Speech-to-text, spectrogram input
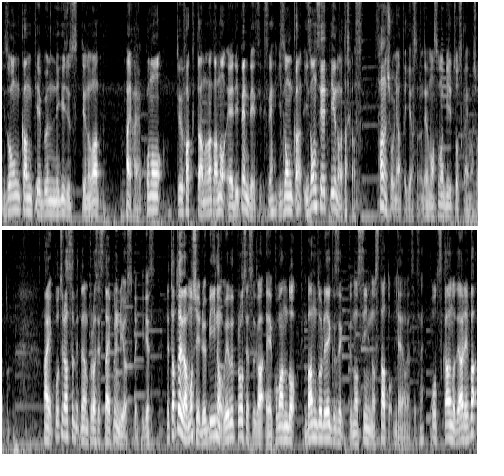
依存関係分離技術っていうのは、はいはい、この2ファクターの中の、えー、 dependency ですね。依存か依存性っていうのが確か3章にあった気がするので、まあ、その技術を使いましょうと。はい、こちらすべてのプロセスタイプに利用すべきです。で例えば、もし Ruby の Web プロセスが、えー、コマンド、バンドルエグゼックの SIN のスタートみたいなやつですね、を使うのであれば、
